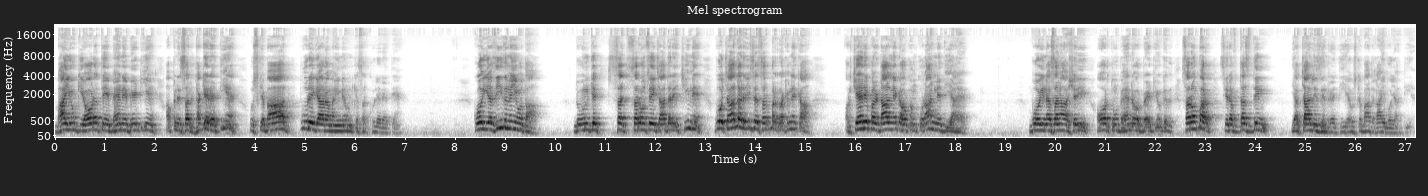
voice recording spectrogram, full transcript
بھائیوں کی عورتیں، بہنیں، بیٹیاں اپنے سر ڈھکے رہتی ہیں، اس کے بعد پورے گیارہ مہینے ان کے سر کھلے رہتے ہیں۔ کوئی یزید نہیں ہوتا جو ان کے سروں سے چادریں چھینے وہ چادر اسے سر پر رکھنے کا اور چہرے پر ڈالنے کا حکم قرآن نے دیا ہے۔ وہ ان اسنا شریف عورتوں، بہنوں اور بیٹیوں کے سروں پر صرف دس دن یا چالیس دن رہتی ہے، اس کے بعد غائب ہو جاتی ہے۔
